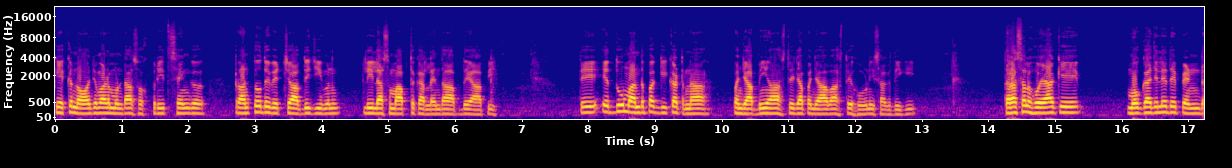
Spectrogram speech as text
ਕਿ ਇੱਕ ਨੌਜਵਾਨ ਮੁੰਡਾ ਸੁਖਪ੍ਰੀਤ ਸਿੰਘ ਟੋਰਾਂਟੋ ਦੇ ਵਿੱਚ ਆਪਦੀ ਜੀਵਨ ਲੀਲਾ ਸਮਾਪਤ ਕਰ ਲੈਂਦਾ ਆਪਦੇ ਆਪ ਹੀ। ਤੇ ਇਦੋਂ ਮੰਦਭਾਗੀ ਘਟਨਾ ਪੰਜਾਬੀਆਂ ਵਾਸਤੇ ਜਾਂ ਪੰਜਾਬ ਵਾਸਤੇ ਹੋ ਨਹੀਂ ਸਕਦੀਗੀ। ਦਰਅਸਲ ਹੋਇਆ ਕਿ ਮੋਗਾ ਜ਼ਿਲ੍ਹੇ ਦੇ ਪਿੰਡ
